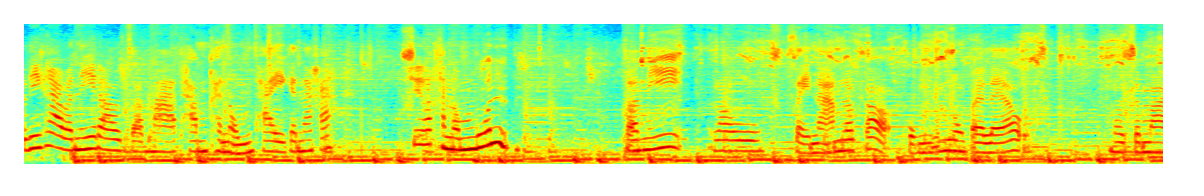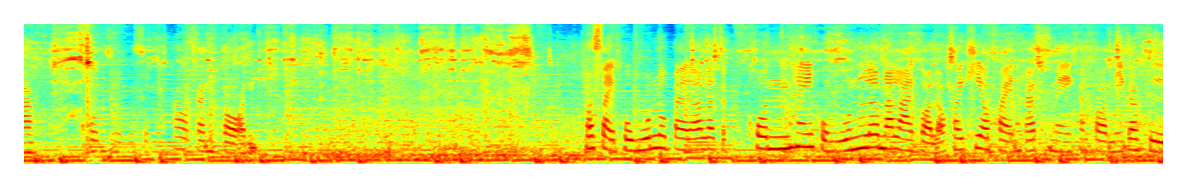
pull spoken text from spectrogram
วัสดีค่ะวันนี้เราจะมาทำขนมไทยกันนะคะ ชื่อว่าขนมวุ้น ตอนนี้เราใส่น้ำแล้วก็ผงวุ้นลงไปแล้ว เราจะมาคนส่วนผสมให้เข้ากันก่อน พอใส่ผงวุ้นลงไปแล้วเราจะคนให้ผงวุ้นเริ่มละลายก่อนแล้วค่อยเคี่ยวไฟนะคะ ในขั้นตอนนี้ก็คือ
